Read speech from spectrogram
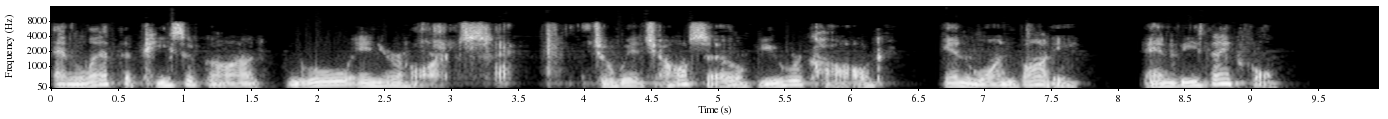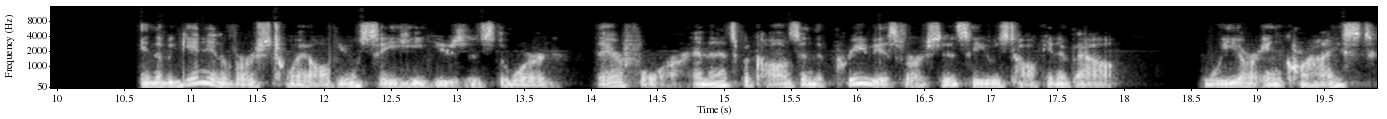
And let the peace of God rule in your hearts, to which also you were called in one body and be thankful. In the beginning of verse 12, you'll see he uses the word therefore, and that's because in the previous verses he was talking about we are in Christ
